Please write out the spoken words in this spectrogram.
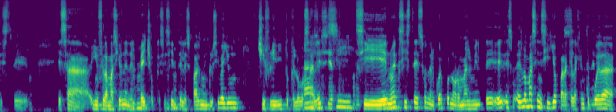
este, esa inflamación en el pecho, que se siente el espasmo, inclusive hay un chiflidito que luego ah, sale. si no existe eso en el cuerpo normalmente, e, es, es lo más sencillo para que la gente pueda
